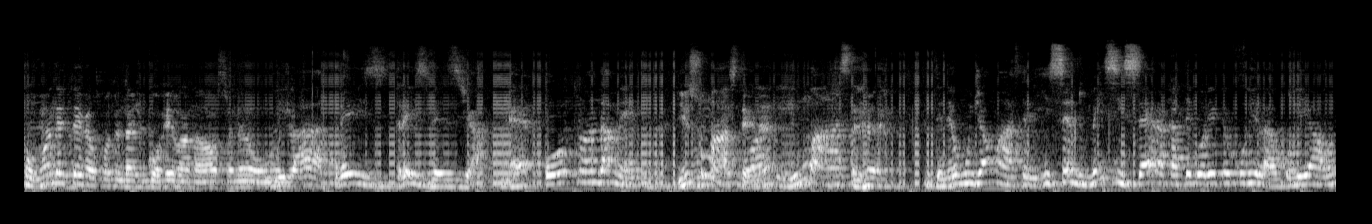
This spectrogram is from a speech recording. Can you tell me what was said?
O Wander teve a oportunidade de correr lá na Áustria, né? O Fui lá três, três vezes já. É outro andamento. Isso Master, né? E o Master. entendeu? O Mundial Master. E sendo bem sincero, a categoria que eu corri lá, eu corri A1,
